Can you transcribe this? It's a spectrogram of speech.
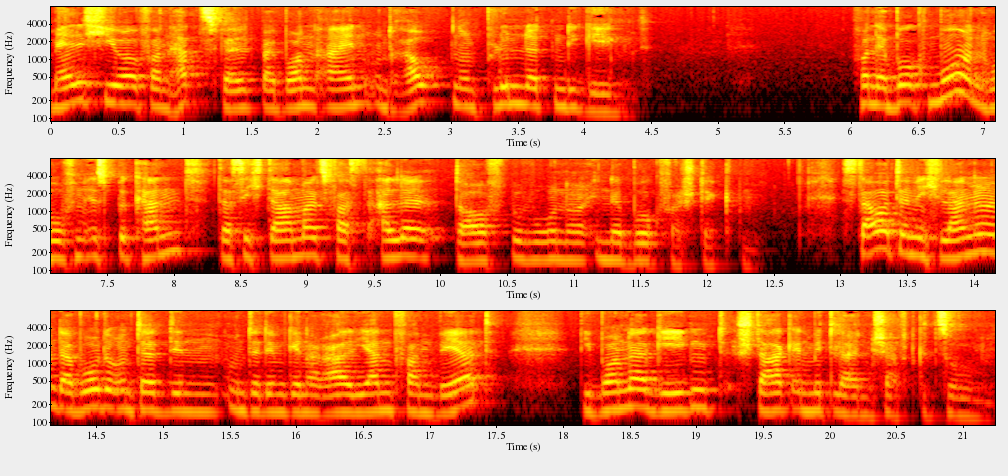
Melchior von Hatzfeld bei Bonn ein und raubten und plünderten die Gegend. Von der Burg Mohrenhofen ist bekannt, dass sich damals fast alle Dorfbewohner in der Burg versteckten. Es dauerte nicht lange, da wurde unter, den, unter dem General Jan van Wert die Bonner Gegend stark in Mitleidenschaft gezogen.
